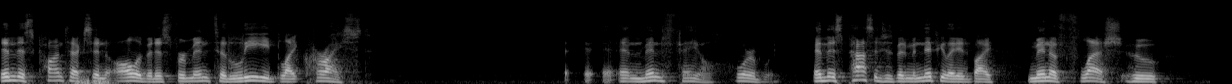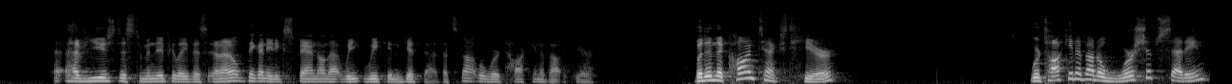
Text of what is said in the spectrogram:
in this context in all of it is for men to lead like Christ. And men fail horribly. And this passage has been manipulated by men of flesh who have used this to manipulate this. And I don't think I need to expand on that. We, we can get that. That's not what we're talking about here. But in the context here, we're talking about a worship setting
